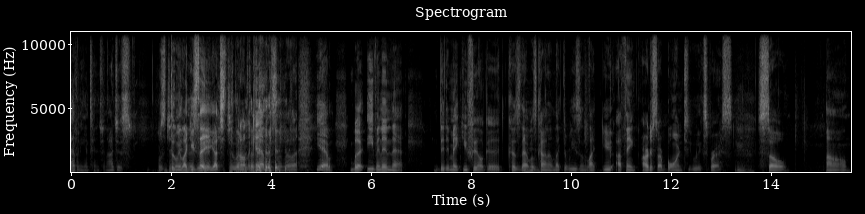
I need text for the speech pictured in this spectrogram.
have any intention. I just was Just doing like you say. it. i just, Just threw it on the canvas yeah. But even in that did it make you feel good? Because that was Mm-hmm. kind of like the reason like you i think artists are born to express. Mm-hmm. so um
